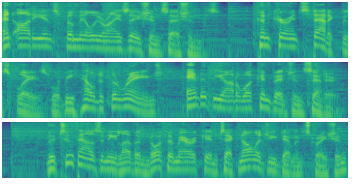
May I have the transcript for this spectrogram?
and audience familiarization sessions. Concurrent static displays will be held at the range and at the Ottawa Convention Centre. The 2011 North American Technology Demonstration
